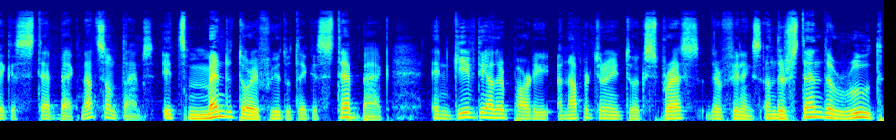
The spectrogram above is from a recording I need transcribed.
take a step back. Not sometimes. It's mandatory for you to take a step back and give the other party an opportunity to express their feelings, understand the root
